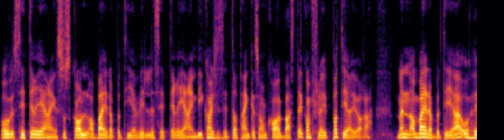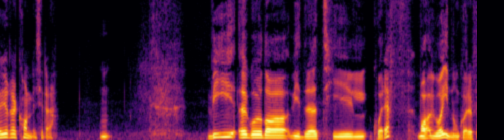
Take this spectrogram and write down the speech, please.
å sitte i regjering, så skal Arbeiderpartiet ville sitte i regjering. De kan ikke sitte og tenke sånn hva er best. Det kan fløypartier gjøre. Men Arbeiderpartiet og Høyre kan ikke det. Mm. Vi eh, går jo da videre til KrF. Vi var innom KrF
